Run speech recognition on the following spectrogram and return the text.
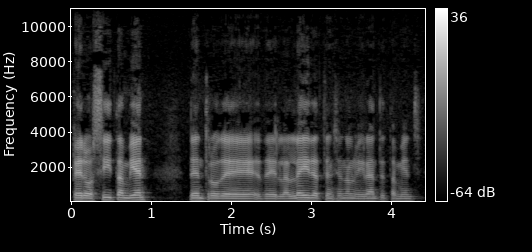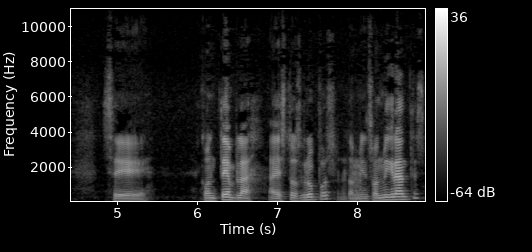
pero sí también dentro de, la ley de atención al migrante también se contempla a estos grupos, también son migrantes,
